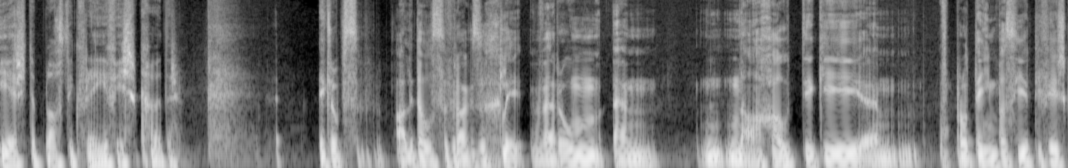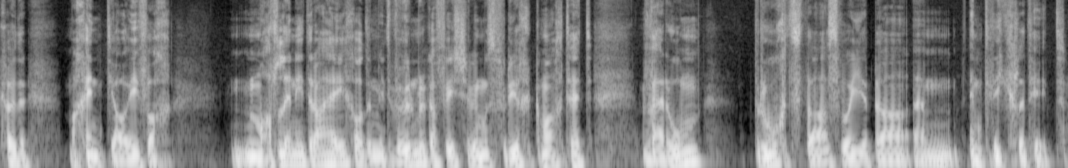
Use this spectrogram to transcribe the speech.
die ersten plastikfreien Fischerköder. Ich glaube, alle da draußen fragen sich ein bisschen, warum ähm, nachhaltige, ähm, auf Protein basierte Fischköder, man könnte ja auch einfach Madeln dran haben oder mit Würmern fischen, wie man es früher gemacht hat. Warum braucht es das, was ihr da ähm, entwickelt habt?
